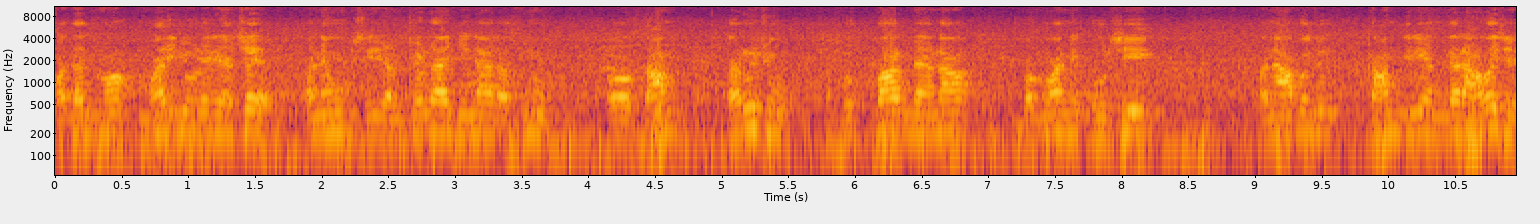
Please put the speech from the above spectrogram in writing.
મદદમાં મારી જોડે રહે છે અને હું શ્રી રણછોડરાયજીના રથનું કામ કરું છું. સુખપાલ મહેના ભગવાનની ખુરશી અને આ બધું કામગીરી અંદર આવે છે.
